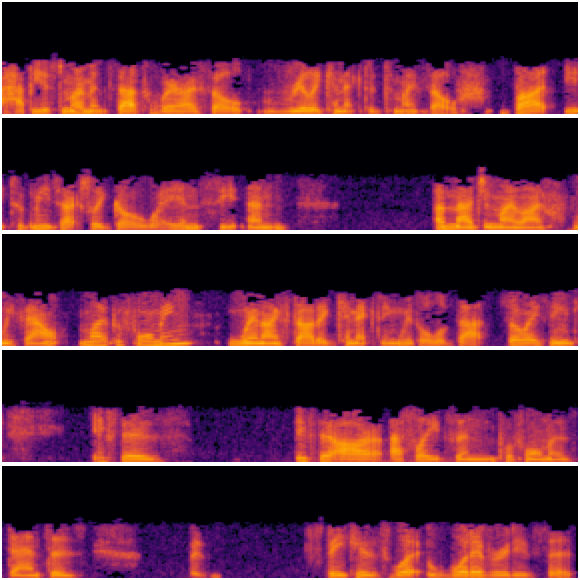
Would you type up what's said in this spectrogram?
happiest moments. That's where I felt really connected to myself. But it took me to actually go away and sit and imagine my life without my performing when I started connecting with all of that. So I think if there's if there are athletes and performers, dancers, speakers, what, whatever it is that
